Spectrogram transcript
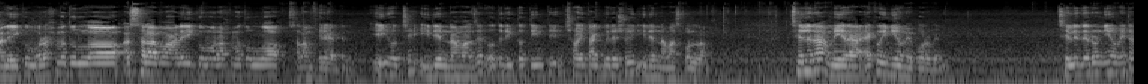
আলাইকুম রাহমাতুল্লাহ, আসসালামু আলাইকুম রাহমাতুল্লাহ। সালাম ফিরিয়ে দেন। এই হচ্ছে ঈদের নামাজের অতিরিক্ত তিন তিন ছয় তাকবীরের সহিত ঈদের নামাজ পড়লাম। ছেলেরা, মেয়েরা একই নিয়মে পড়বেন। ছেলেদেরও নিয়ম এটা,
